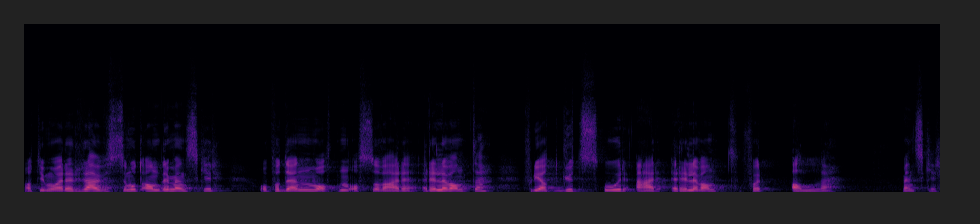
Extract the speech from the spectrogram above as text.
At vi må være rause mot andre mennesker og på den måten også være relevante. Fordi at Guds ord er relevant for alle mennesker.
